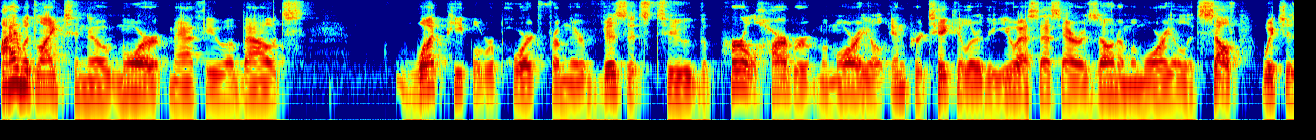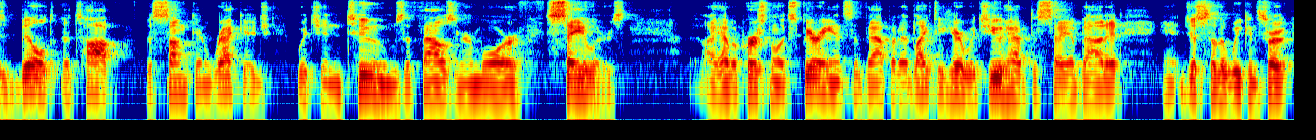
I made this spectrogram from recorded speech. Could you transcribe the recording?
I would like to know more, Matthew, about what people report from their visits to the Pearl Harbor Memorial, in particular the USS Arizona Memorial itself, which is built atop the sunken wreckage which entombs a thousand or more sailors. I have a personal experience of that, but I'd like to hear what you have to say about it, eh, just so that we can sort of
